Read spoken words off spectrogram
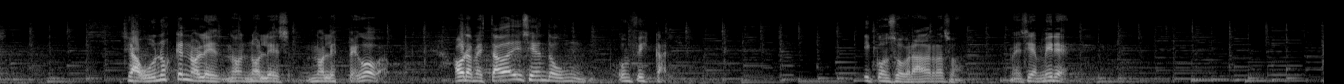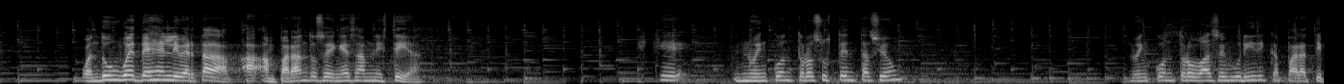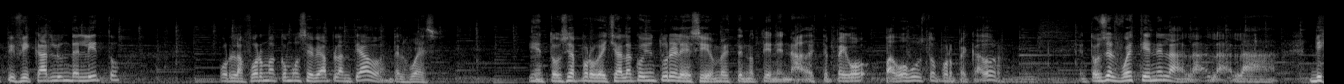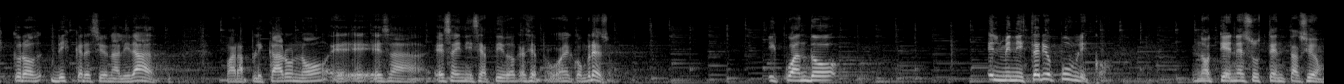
O sea, a unos que no les, no, les, no les pegó. Ahora, me estaba diciendo un, fiscal, y con sobrada razón, me decía, mire, cuando un juez deja en libertad amparándose en esa amnistía, es que no encontró sustentación no encontró base jurídica para tipificarle un delito por la forma como se había planteado ante el juez. Y entonces aprovecha la coyuntura y le decía, hombre, este no tiene nada, este pegó, pagó justo por pecador. Entonces el juez tiene la, discrecionalidad para aplicar o no eh, eh, esa, esa iniciativa que se aprobó en el Congreso. Y cuando el Ministerio Público no tiene sustentación,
